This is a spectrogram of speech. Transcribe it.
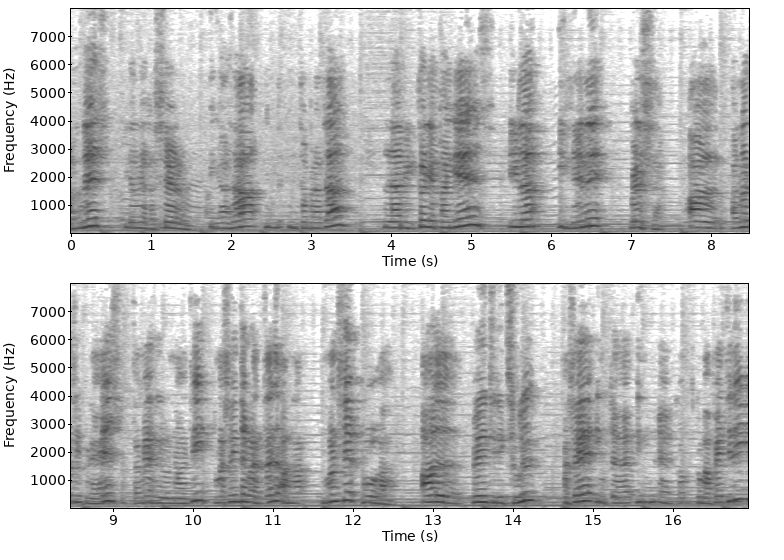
el NES i el Megacero. I ja s'ha interpretat la Victòria Pallés i la Irene Belsa. El, el Noti Press, també es diu Noti, va ser interpretat amb la Montse Puga. El Petri Xul va ser inter, in, eh, com, com a Petri,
